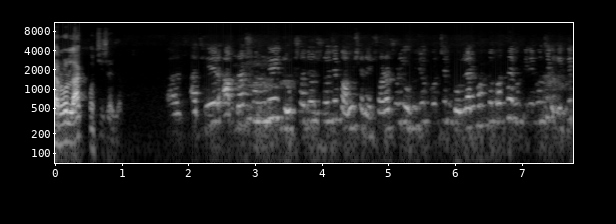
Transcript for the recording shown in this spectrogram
তেরো লাখ পঁচিশ হাজার। আজকের আপনার সঙ্গে যোগসাজশ রয়েছে কমিশনে সরাসরি অভিযোগ করছেন কল্যাণ বন্দ্যোপাধ্যায় এবং তিনি বলছেন এতে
